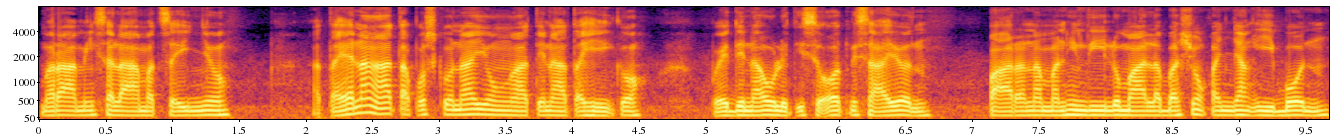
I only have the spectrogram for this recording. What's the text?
Maraming salamat sa inyo. At ayan na nga, tapos ko na yung uh, tinatahi ko. Pwede na ulit isuot ni Sayon. Para naman hindi lumalabas yung kanyang ibon.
